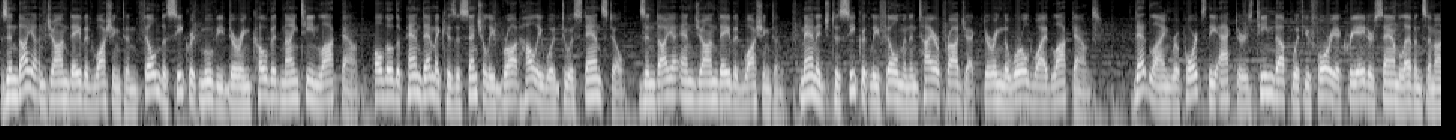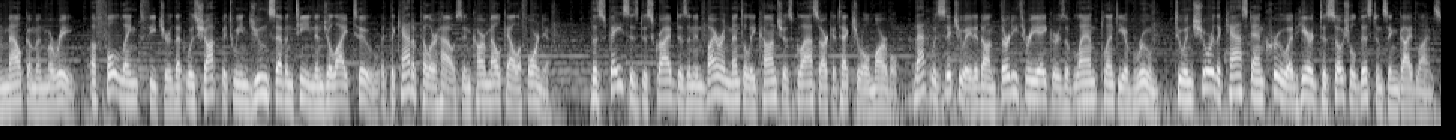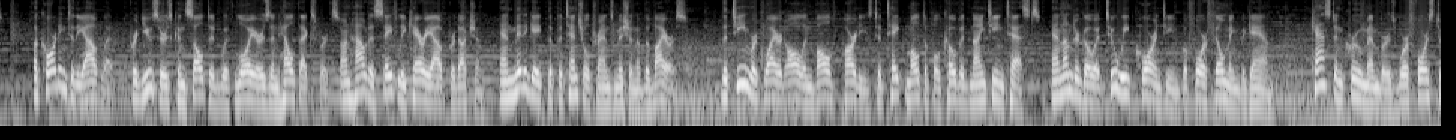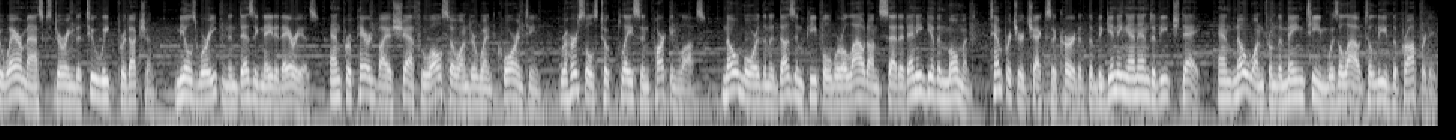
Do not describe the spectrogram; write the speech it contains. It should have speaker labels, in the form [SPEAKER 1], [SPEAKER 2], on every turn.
[SPEAKER 1] Zendaya and John David Washington filmed a secret movie during COVID-19 lockdown. Although the pandemic has essentially brought Hollywood to a standstill, Zendaya and John David Washington managed to secretly film an entire project during the worldwide lockdowns. Deadline reports the actors teamed up with Euphoria creator Sam Levinson on Malcolm and Marie, a full-length feature that was shot between June 17 and July 2 at the Caterpillar House in Carmel, California. The space is described as an environmentally conscious glass architectural marvel that was situated on 33 acres of land plenty of room to ensure the cast and crew adhered to social distancing guidelines. According to the outlet, producers consulted with lawyers and health experts on how to safely carry out production and mitigate the potential transmission of the virus. The team required all involved parties to take multiple COVID-19 tests and undergo a two-week quarantine before filming began. Cast and crew members were forced to wear masks during the two-week production, meals were eaten in designated areas and prepared by a chef who also underwent quarantine. Rehearsals took place in parking lots. No more than a dozen people were allowed on set at any given moment, temperature checks occurred at the beginning and end of each day, and no one from the main team was allowed to leave the property.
